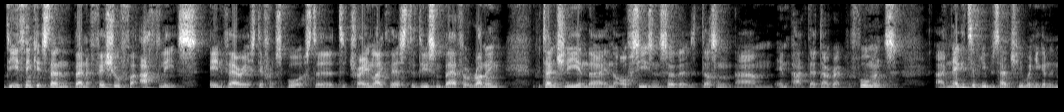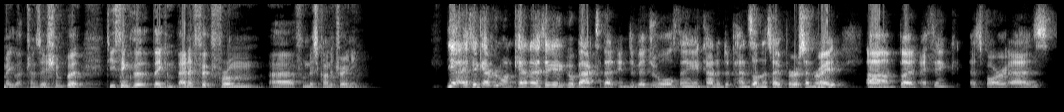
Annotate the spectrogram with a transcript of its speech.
do you think it's then beneficial for athletes in various different sports to, to train like this, to do some barefoot running, potentially in the in the off season, so that it doesn't um, impact their direct performance? Uh, negatively potentially when you're going to make that transition. But do you think that they can benefit from uh, from this kind of training? Yeah, I think everyone can. I think I go back to that individual thing. It kind of depends on the type of person, right? Um, but I think as far as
